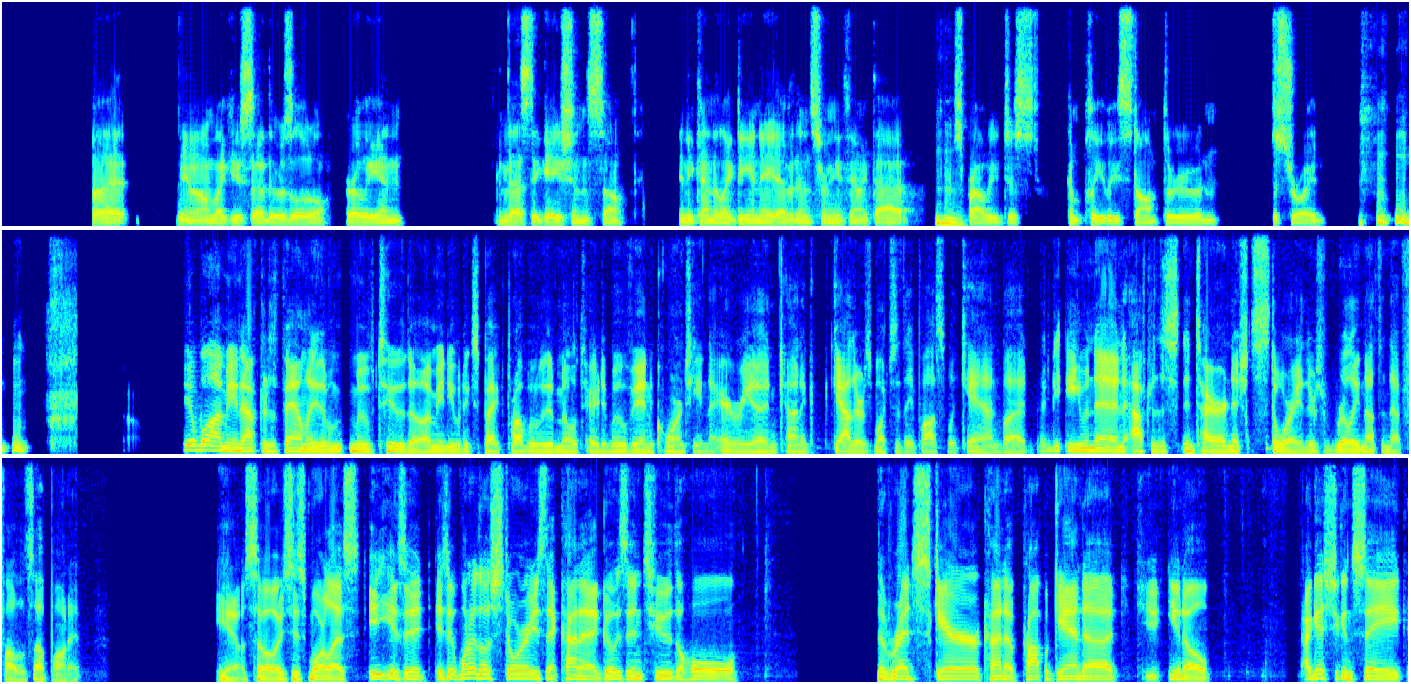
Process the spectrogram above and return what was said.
But you know, like you said, there was a little early in investigations, so any kind of like DNA evidence or anything like that Mhm. was probably just completely stomped through and destroyed. Yeah, well, I mean, after the family to move too, though, I mean, you would expect probably the military to move in, quarantine the area, and kind of gather as much as they possibly can. But even then, after this entire initial story, there's really nothing that follows up on it. You know, so it's just more or less is it is it one of those stories that kind of goes into the whole the Red Scare kind of propaganda? You, you know, I guess you can say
